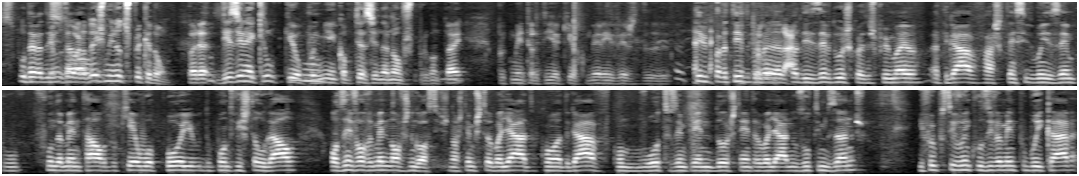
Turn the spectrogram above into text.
Se puder Temos agora dois minutos para cada um, para dizerem aquilo que eu, por minha incompetência, ainda não vos perguntei, porque me entreti aqui a comer em vez de. Tive partido para, para, dizer duas coisas. Primeiro, a TGAV acho que tem sido um exemplo fundamental do que é o apoio, do ponto de vista legal, ao desenvolvimento de novos negócios. Nós temos trabalhado com a DGAV, como outros empreendedores têm trabalhado nos últimos anos, e foi possível, inclusivamente, publicar,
